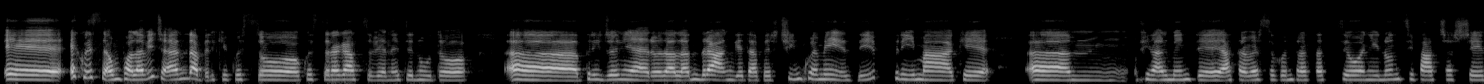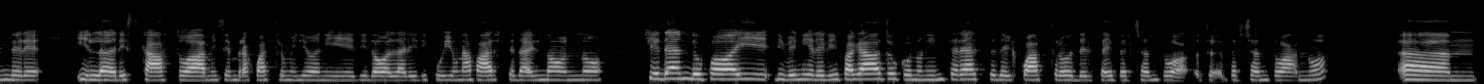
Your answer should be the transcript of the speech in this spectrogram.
E, e, questa è un po' la vicenda perché questo, questo ragazzo viene tenuto uh, prigioniero dall'andrangheta per cinque mesi prima che um, finalmente attraverso contrattazioni non si faccia scendere il riscatto a, mi sembra, 4 milioni di dollari, di cui una parte dà il nonno, chiedendo poi di venire ripagato con un interesse del 4 o del 6% annuo. Um,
